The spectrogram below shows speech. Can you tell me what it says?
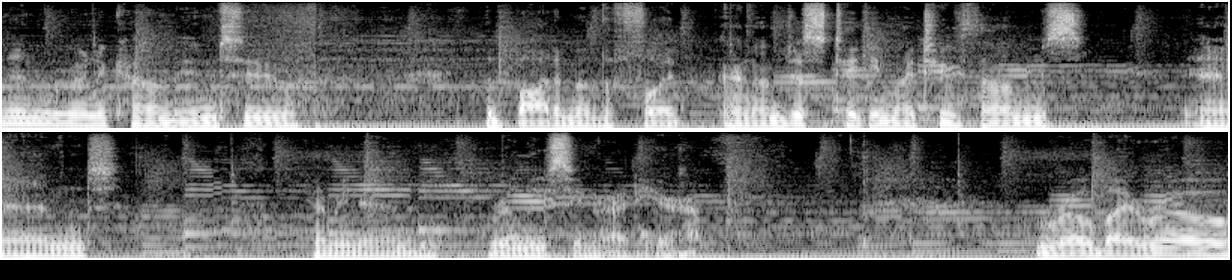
then we're going to come into the bottom of the foot and I'm just taking my two thumbs and coming in and releasing right here. Row by row,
